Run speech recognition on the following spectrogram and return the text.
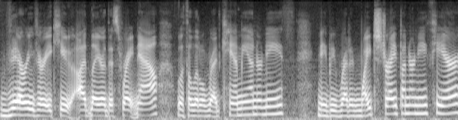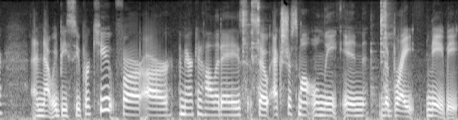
Very, very cute. I'd layer this right now with a little red cami underneath, maybe red and white stripe underneath here. And that would be super cute for our American holidays. So extra small only in the bright navy.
